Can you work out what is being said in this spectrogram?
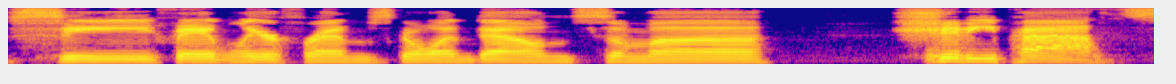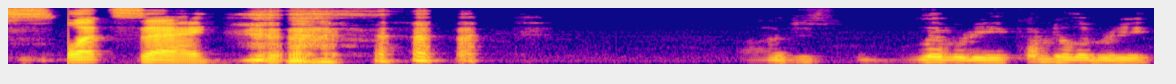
see family or friends going down some, uh, shitty paths, let's say. uh, just liberty, come to liberty,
